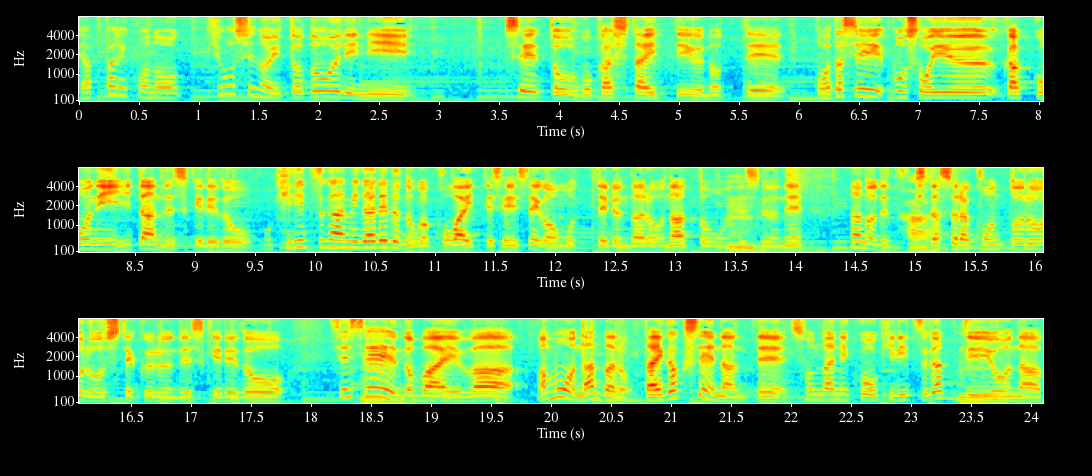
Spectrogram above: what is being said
やっぱりこの教師の意図通りに生徒を動かしたいっていうのって私もそういう学校にいたんですけれど規律が乱れるのが怖いって先生が思ってるんだろうなと思うんですよね、なのでひはい。たすらコントロールをしてくるんですけれど、先生の場合は、まあ、もうなんだろう大学生なんでそんなにこう規律がっていうような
